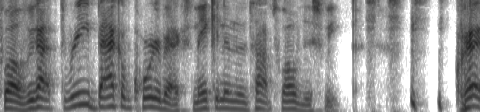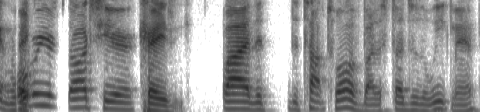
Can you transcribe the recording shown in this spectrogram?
twelve. We got three backup quarterbacks making it in the top twelve this week. Greg, what were your thoughts here? Crazy. By the the top twelve by the studs of the week, man.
